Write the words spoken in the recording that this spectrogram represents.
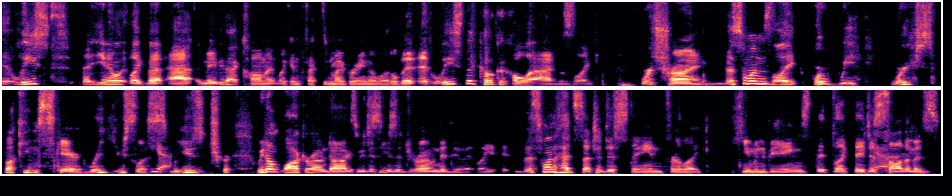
at least uh, you know like that ad, maybe that comment like infected my brain a little bit. At least the Coca-Cola ad was like we're trying. This one's like we're weak. We're fucking scared. We're useless. Yeah. We use dr- we don't walk our own dogs. We just use a drone to do it. Like this one had such a disdain for like human beings that like they just Yeah. saw them as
